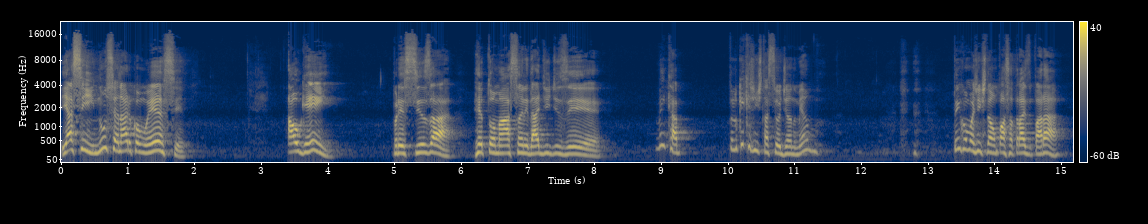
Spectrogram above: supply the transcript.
E assim, num cenário como esse, alguém precisa retomar a sanidade e dizer: vem cá, pelo que, que a gente está se odiando mesmo? Tem como a gente dar um passo atrás e parar?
